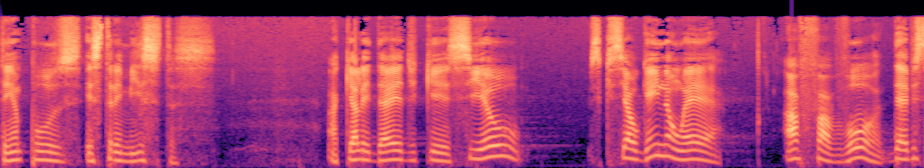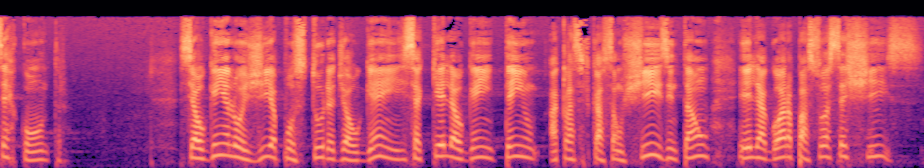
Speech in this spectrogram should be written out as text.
tempos extremistas. Aquela ideia de que se eu, que se alguém não é a favor, deve ser contra. Se alguém elogia a postura de alguém, e se aquele alguém tem a classificação X, então ele agora passou a ser X.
